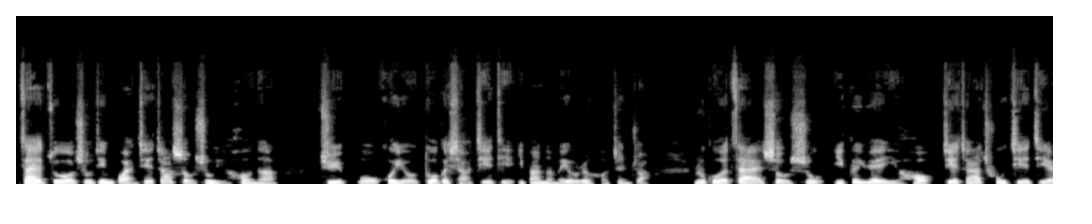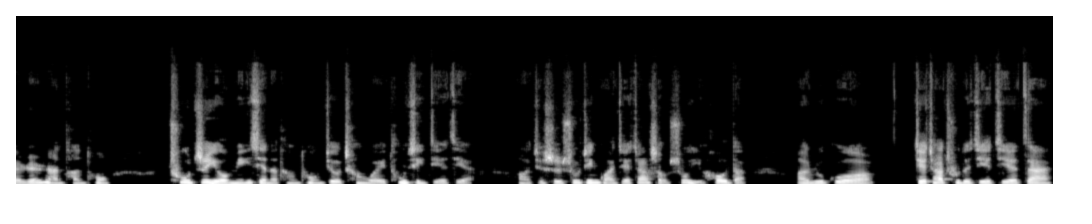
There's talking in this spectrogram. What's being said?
在做输精管结扎手术以后呢，局部会有多个小结节，一般呢没有任何症状。如果在手术一个月以后，结扎处结节仍然疼痛，触肢有明显的疼痛，就称为痛性结节啊，就是输精管结扎手术以后的啊，如果结扎处的结节在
